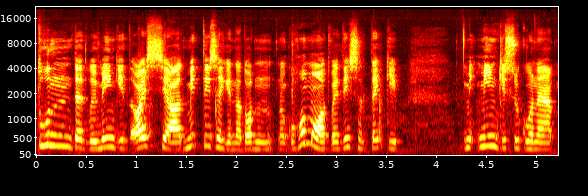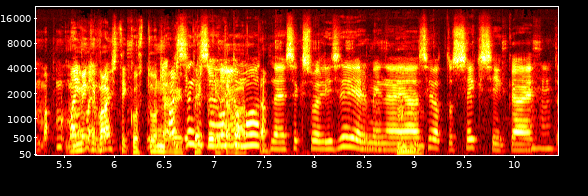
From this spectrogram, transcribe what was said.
tunded või mingid asjad, mitte isegi nad on nagu homod, vaid lihtsalt tekib mi- mingisugune. no mingi vastikusttunne see võib ongi see tekkida, vaata. automaatne seksualiseerimine mm -hmm. ja seotus seksiga, et Mhm.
